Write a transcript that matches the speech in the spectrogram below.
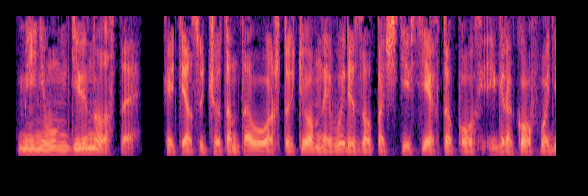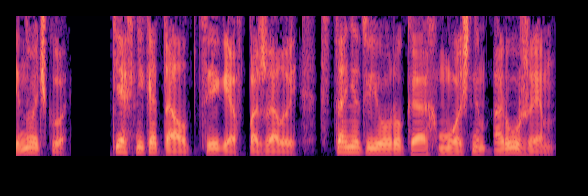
минимум 90. Хотя с учетом того, что темный вырезал почти всех топовых игроков в одиночку, Техника талп цигов, пожалуй, станет в его руках мощным оружием.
